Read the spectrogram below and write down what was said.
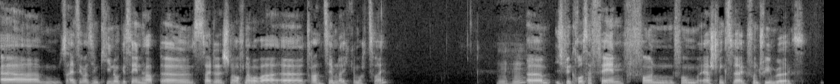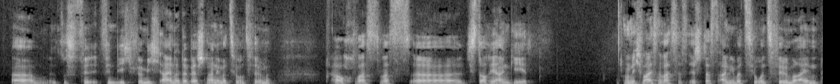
Ähm, das Einzige, was ich im Kino gesehen habe, äh, seit der letzten Aufnahme, war äh, Drachenzähmen leicht gemacht 2. Ähm, ich bin großer Fan von, vom Erstlingswerk von DreamWorks. Ähm, das finde ich für mich einer der besten Animationsfilme. Auch was, was äh, die Story angeht. Und ich weiß nicht, was das ist, dass Animationsfilme einen,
